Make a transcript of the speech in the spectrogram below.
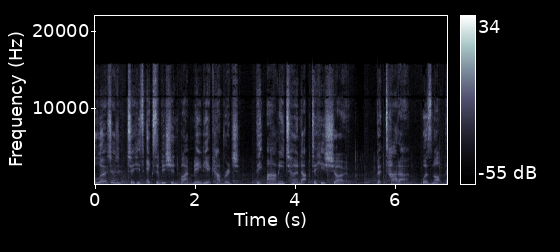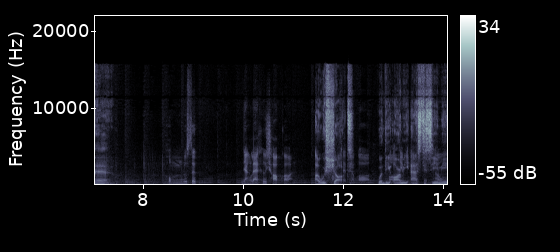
Alerted to his exhibition by media coverage, the army turned up to his show. But Tara was not there. ผมรู้สึกอย่างแรกคือช็อกก่อน I was shocked. When the army asked to see me,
